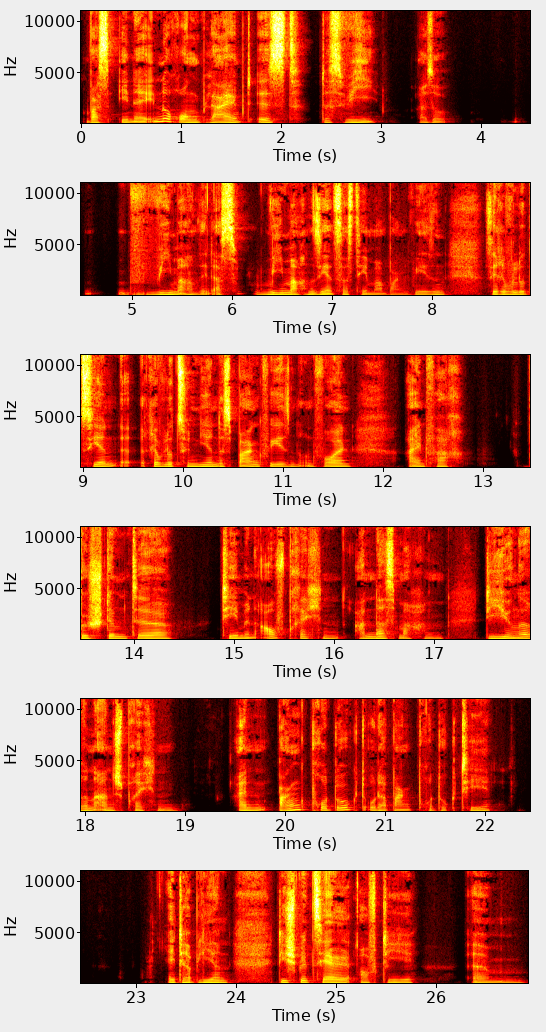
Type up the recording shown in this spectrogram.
was in Erinnerung bleibt, ist das Wie. Also wie machen Sie das? Wie machen Sie jetzt das Thema Bankwesen? Sie revolutionieren, äh, revolutionieren das Bankwesen und wollen einfach bestimmte Themen aufbrechen, anders machen, die Jüngeren ansprechen, ein Bankprodukt oder Bankprodukte etablieren, die speziell auf die ähm,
